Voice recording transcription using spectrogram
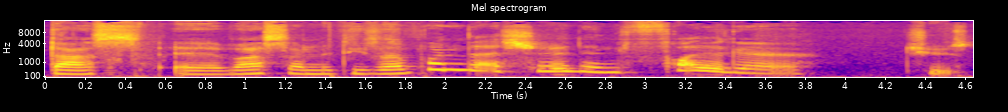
Das äh, war's dann mit dieser wunderschönen Folge. Tschüss.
